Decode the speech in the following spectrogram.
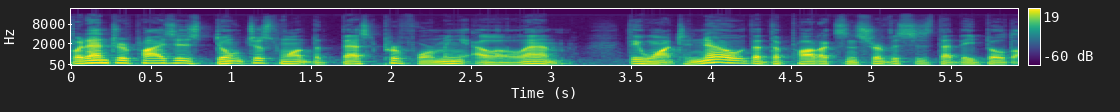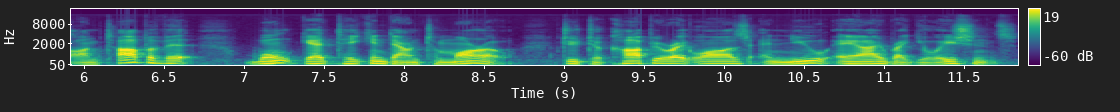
But enterprises don't just want the best performing LLM. They want to know that the products and services that they build on top of it won't get taken down tomorrow due to copyright laws and new AI regulations.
